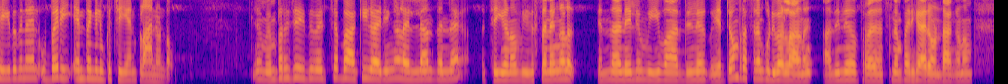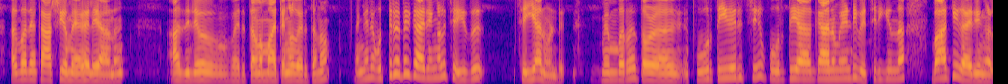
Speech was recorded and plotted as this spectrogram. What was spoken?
ചെയ്തതിനാൽ ഉപരി എന്തെങ്കിലുമൊക്കെ ചെയ്യാൻ പ്ലാനുണ്ടോ? മെമ്പർ ചെയ്ത് വെച്ച ബാക്കി കാര്യങ്ങളെല്ലാം തന്നെ ചെയ്യണം. വികസനങ്ങൾ എന്താണേലും ഈ വാർഡിന് ഏറ്റവും പ്രശ്നം കുടിവെള്ളമാണ് അതിന് പ്രശ്നം പരിഹാരം ഉണ്ടാക്കണം അതുപോലെ കാർഷിക മേഖലയാണ്. അതിൽ വരുത്തണം മാറ്റങ്ങൾ വരുത്തണം. അങ്ങനെ ഒത്തിരി ഒത്തിരി കാര്യങ്ങൾ ചെയ്ത് ചെയ്യാനുണ്ട്. മെമ്പർ പൂർത്തീകരിച്ച് പൂർത്തിയാക്കാൻ വേണ്ടി വെച്ചിരിക്കുന്ന ബാക്കി കാര്യങ്ങൾ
